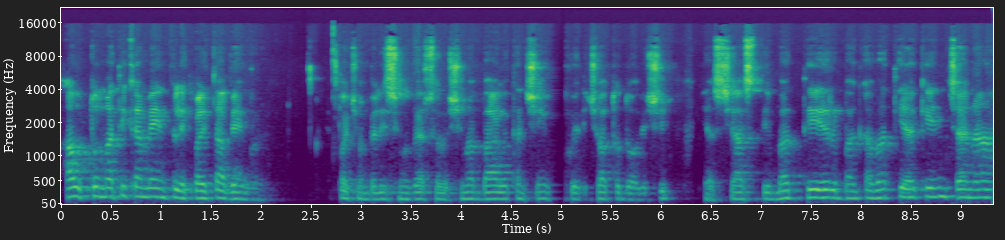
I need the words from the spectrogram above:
automaticamente le qualità vengono. Poi c'è un bellissimo verso dello Srimad Bhagavatam 5, 18, 12, Yasyasti Bhattir Bhagavati Akinchana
